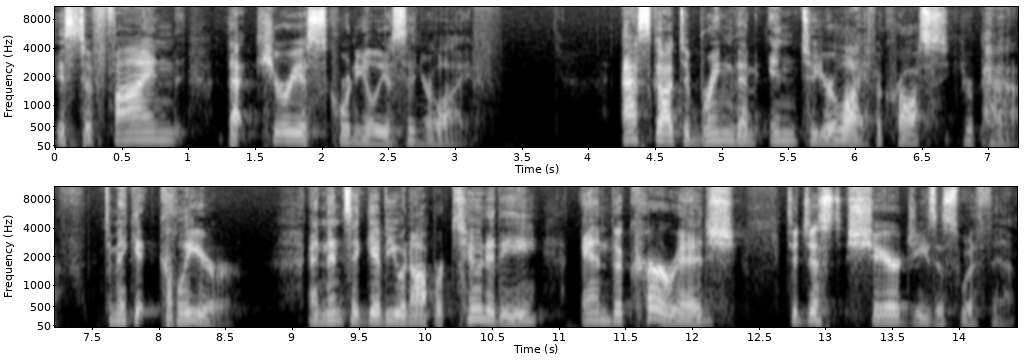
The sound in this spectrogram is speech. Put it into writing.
is to find that curious Cornelius in your life. Ask God to bring them into your life across your path, to make it clear, and then to give you an opportunity and the courage to just share Jesus with them.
